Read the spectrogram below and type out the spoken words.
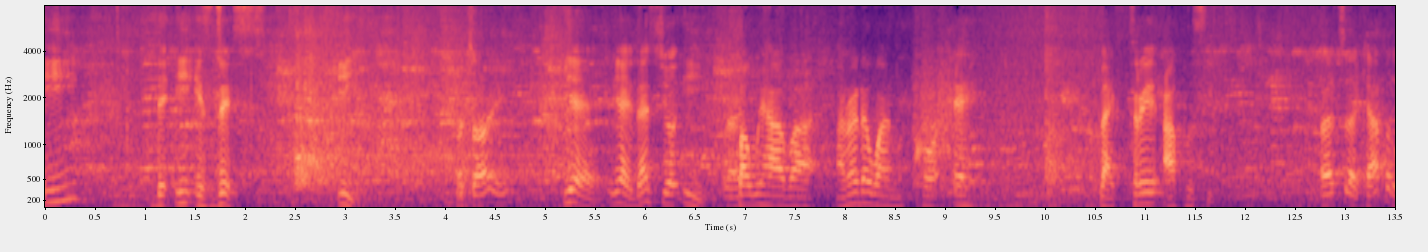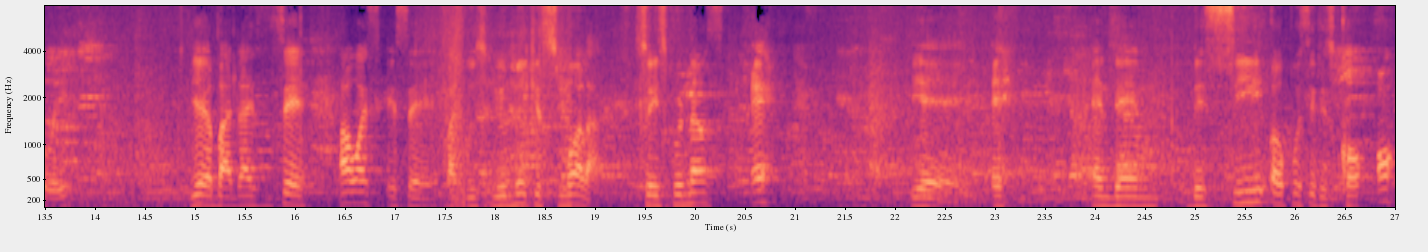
E. The E is this. E. What's our E? Yeah, yeah, that's your E. But we have uh, another one called E. Like three opposite. That's a capital E. Yeah, but I say ours is a, but we, we make it smaller. So it's pronounced eh. Yeah, eh. And then the C opposite is called O.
